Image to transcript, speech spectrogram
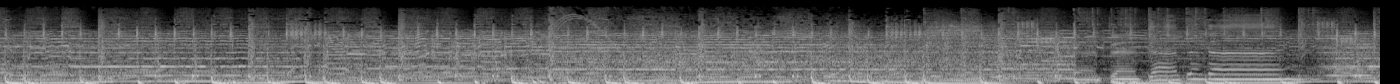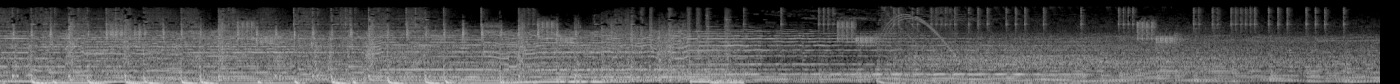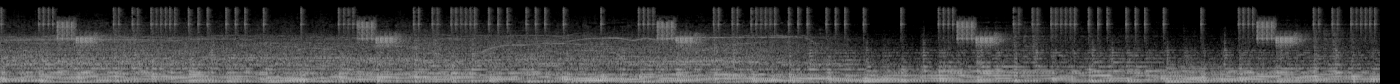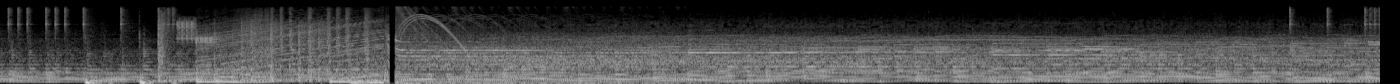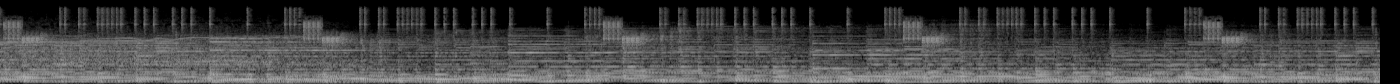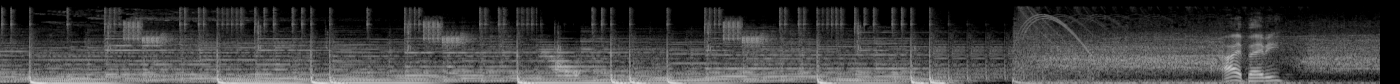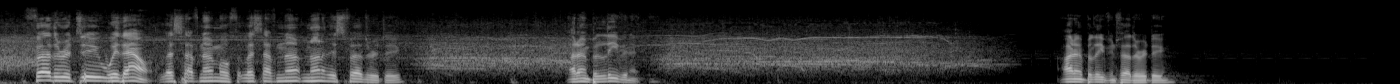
Right, baby. Further ado without. Let's have no more. Let's have no, none of this further ado. I don't believe in it. I don't believe in further ado.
